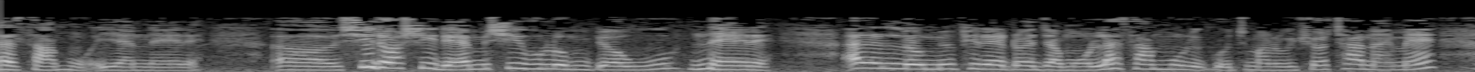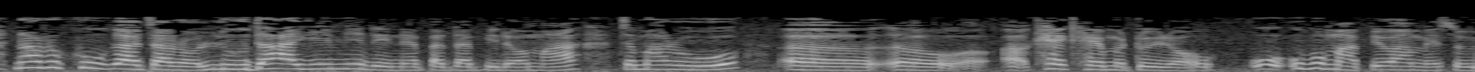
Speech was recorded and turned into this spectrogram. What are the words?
လက်စားမှုအရင်နေတယ်အာရှိတော့ရှိတယ်မရှိဘူးလို့မပြောဘူးနဲတယ်အဲ့လိုမျိုးဖြစ်တဲ့အတွက်ကြောင့်မို့လက်စားမှုတွေကိုကျမတို့လျှော့ချနိုင်မယ်နောက်တစ်ခုကကြတော့လူသားအရင်းမြစ်တွေနဲ့ပတ်သက်ပြီးတော့မှကျမတို့အဲ အခက်အခဲမတွေ့တော့ဘူးဥပမာပြောရမယ်ဆို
